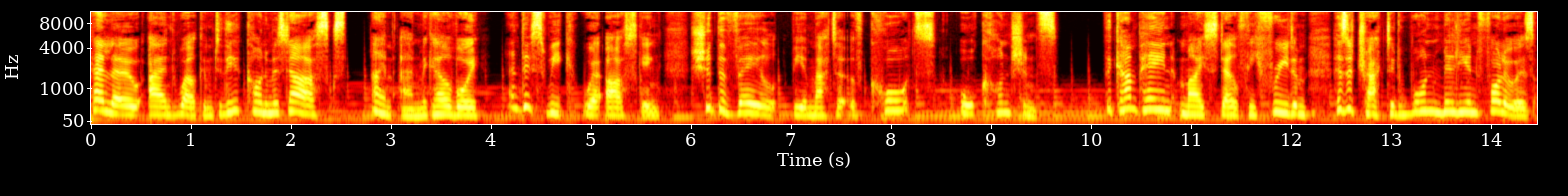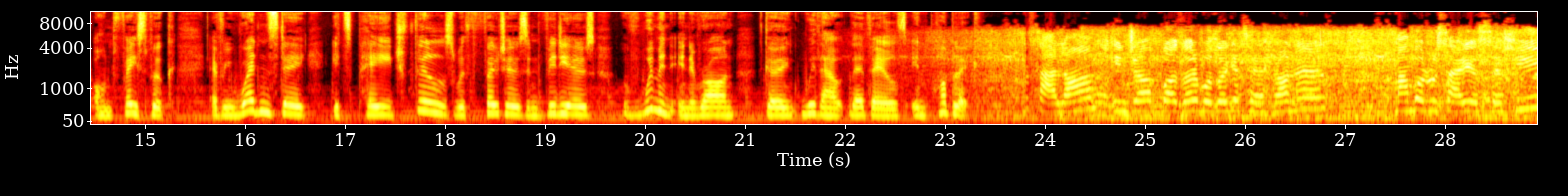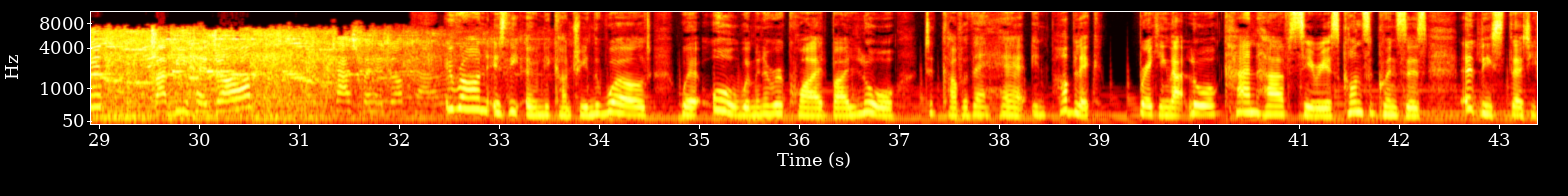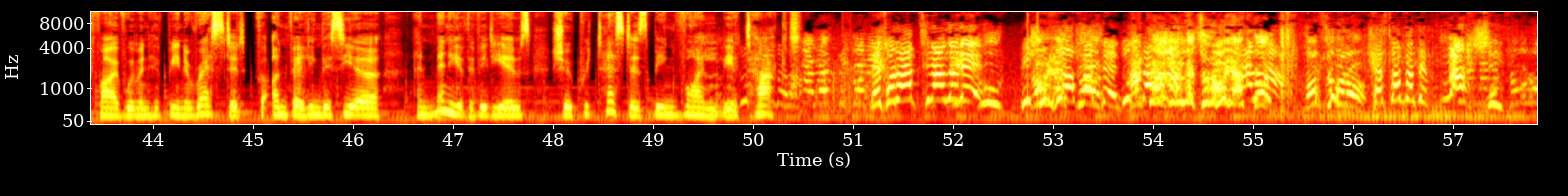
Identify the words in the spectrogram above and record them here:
Hello and welcome to The Economist Asks. I'm Anne McElvoy, and this week we're asking should the veil be a matter of courts or conscience? The campaign My Stealthy Freedom has attracted 1 million followers on Facebook. Every Wednesday, its page fills with photos and videos of women in Iran going without their veils in public. سلام اینجا بازار بزرگ تهرانه من با روسری سفید و بی هجاب کشف هجاب کردم Iran is the only country in the world where all women are required by law to cover their hair in public. Breaking that law can have serious consequences. At least 35 women have been arrested for unveiling this year, and many of the videos show protesters being violently attacked.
